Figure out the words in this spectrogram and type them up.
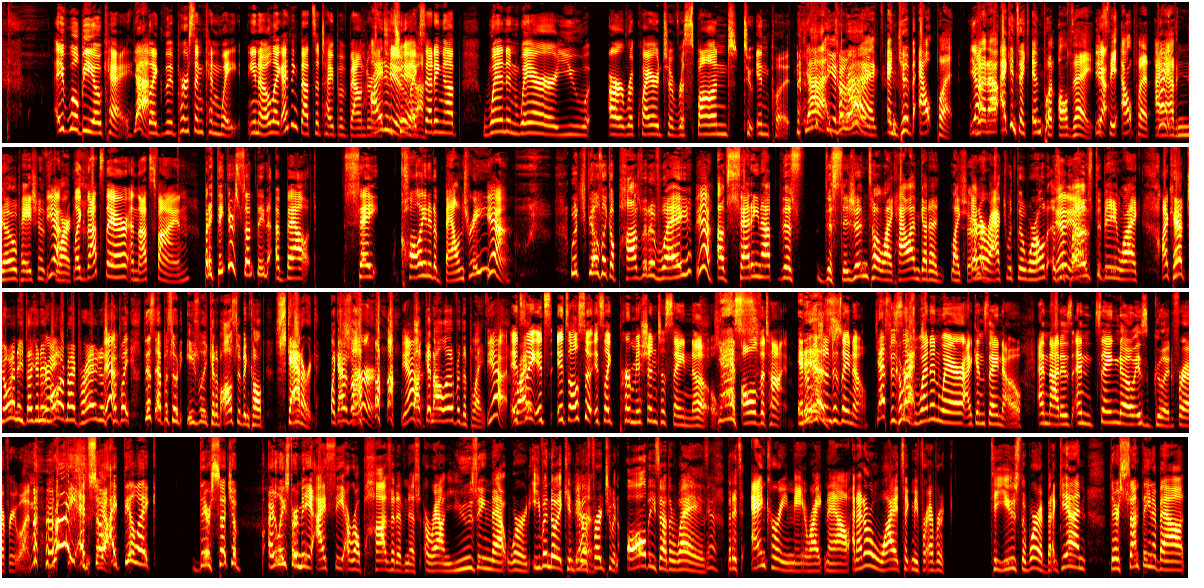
it will be okay. Yeah. Like the person can wait. You know, like I think that's a type of boundary I too. Like setting up when and where you are required to respond to input. Yeah, You know, correct. and give output. Yeah. You know, I can take input all day. Yeah. It's the output I have no patience yeah. for. Like that's there and that's fine. But I think there's something about, say, calling it a boundary, Yeah. which feels like a positive way Yeah. of setting up this decision to like how I'm gonna like Sure. interact with the world as Yeah, yeah. opposed to being like, I can't do anything anymore. Right. My brain is Yeah. complete. This episode easily could have also been called scattered. Like I was Sure. Yeah. fucking all over the place. Yeah, it's Right? like it's it's also it's like permission to say no. Yes. all the time. It permission is. to say no. Yes, this correct. is when and where I can say no, and that is and saying no is good for everyone. right. And so Yeah. I feel like there's such a, or at least for me, I see a real positiveness around using that word, even though it can be Yeah. referred to in all these other ways. Yeah. But it's anchoring me right now. And I don't know why it took me forever to use the word. But again, there's something about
